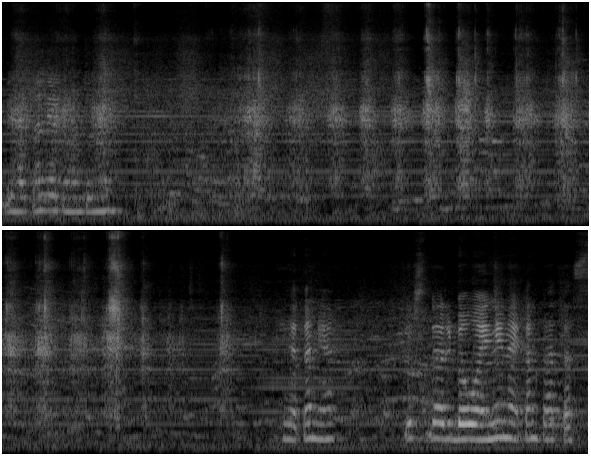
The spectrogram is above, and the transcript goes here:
Kelihatan ya teman-teman? Kelihatan ya? Terus dari bawah ini naikkan ke atas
